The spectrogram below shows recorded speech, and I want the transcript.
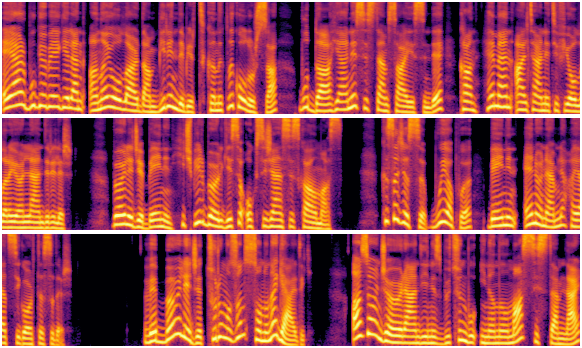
Eğer bu göbeğe gelen ana yollardan birinde bir tıkanıklık olursa, bu dahiyane sistem sayesinde kan hemen alternatif yollara yönlendirilir. Böylece beynin hiçbir bölgesi oksijensiz kalmaz. Kısacası bu yapı beynin en önemli hayat sigortasıdır. Ve böylece turumuzun sonuna geldik. Az önce öğrendiğiniz bütün bu inanılmaz sistemler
